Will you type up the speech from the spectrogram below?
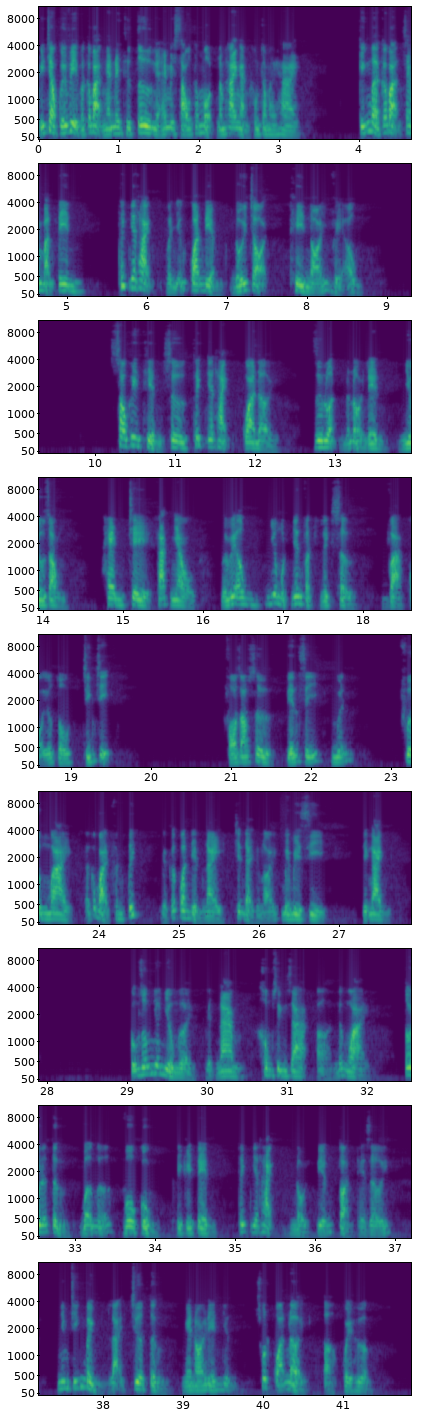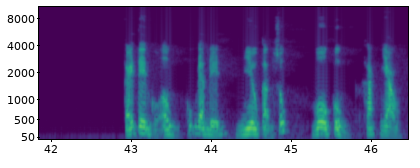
Kính chào quý vị và các bạn ngày hôm nay thứ Tư ngày 26 tháng 1 năm 2022. Kính mời các bạn xem bản tin Thích Nhất Hạnh và những quan điểm đối chọi khi nói về ông. Sau khi thiền sư Thích Nhất Hạnh qua đời, dư luận đã nổi lên nhiều dòng khen chê khác nhau đối với ông như một nhân vật lịch sử và có yếu tố chính trị. Phó giáo sư, tiến sĩ Nguyễn Phương Mai đã có bài phân tích về các quan điểm này trên đài tiếng nói BBC tiếng Anh cũng giống như nhiều người Việt Nam không sinh ra ở nước ngoài, tôi đã từng bỡ ngỡ vô cùng khi cái tên Thích Nhất Hạnh nổi tiếng toàn thế giới, nhưng chính mình lại chưa từng nghe nói đến những suốt quãng đời ở quê hương. Cái tên của ông cũng đem đến nhiều cảm xúc vô cùng khác nhau.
